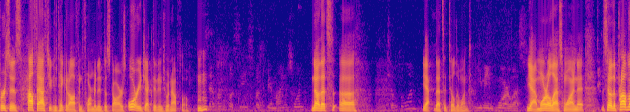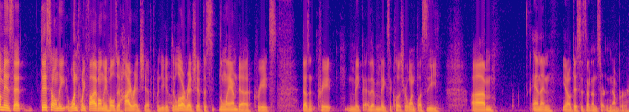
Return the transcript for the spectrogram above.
versus how fast you can take it off and form it into stars or eject it into an outflow. Mm-hmm. No, that's uh, yeah, that's a tilde one. You mean more or less? Yeah, more or less one. Uh, so the problem is that this only 1.5 only holds at high redshift. When you get to lower redshift, the lambda creates doesn't create make that, that makes it closer to 1 plus z. Um, and then, you know, this is an uncertain number.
